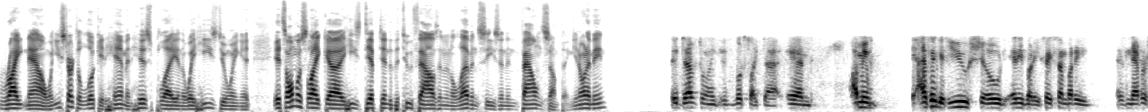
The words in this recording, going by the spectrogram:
Right now when you start to look at him and his play and the way he's doing it it's almost like uh, he's dipped into the 2011 season and found something you know what i mean it definitely it looks like that. And I mean, I think if you showed anybody, say somebody has never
